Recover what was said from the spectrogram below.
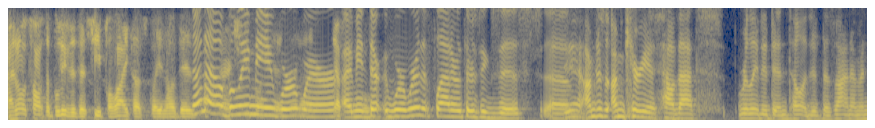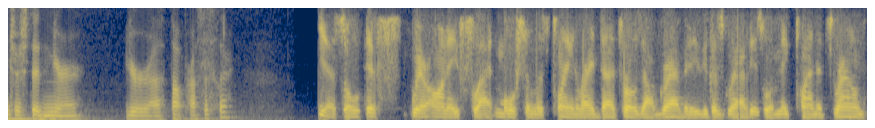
I don't hard to believe that there's people like us, but you know, there's. No, no. Believe me, we're that are aware. I mean, there, we're aware that flat Earthers exist. Um, Yeah, I'm just I'm curious how that's related to intelligent design. I'm interested in your your uh, thought process there. Yeah, so if we're on a flat, motionless plane, right, that throws out gravity because gravity is what makes planets round.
